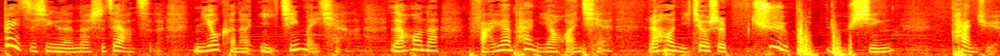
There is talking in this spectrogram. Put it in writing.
被执行人呢是这样子的，你有可能已经没钱了，然后呢，法院判你要还钱，然后你就是拒不履行判决，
